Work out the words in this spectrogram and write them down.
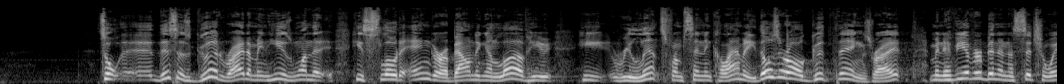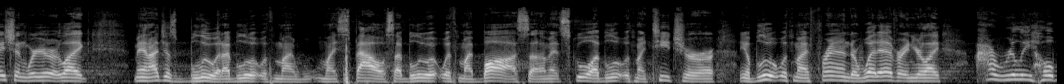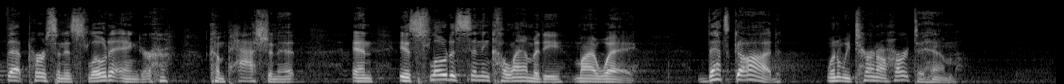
So uh, this is good, right? I mean, he is one that he's slow to anger, abounding in love. He, he relents from sending calamity. Those are all good things, right? I mean, have you ever been in a situation where you're like, man, I just blew it. I blew it with my, my spouse. I blew it with my boss um, at school. I blew it with my teacher or, you know, blew it with my friend or whatever. And you're like, I really hope that person is slow to anger, compassionate, and is slow to sending calamity my way. That's God when we turn our heart to Him.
